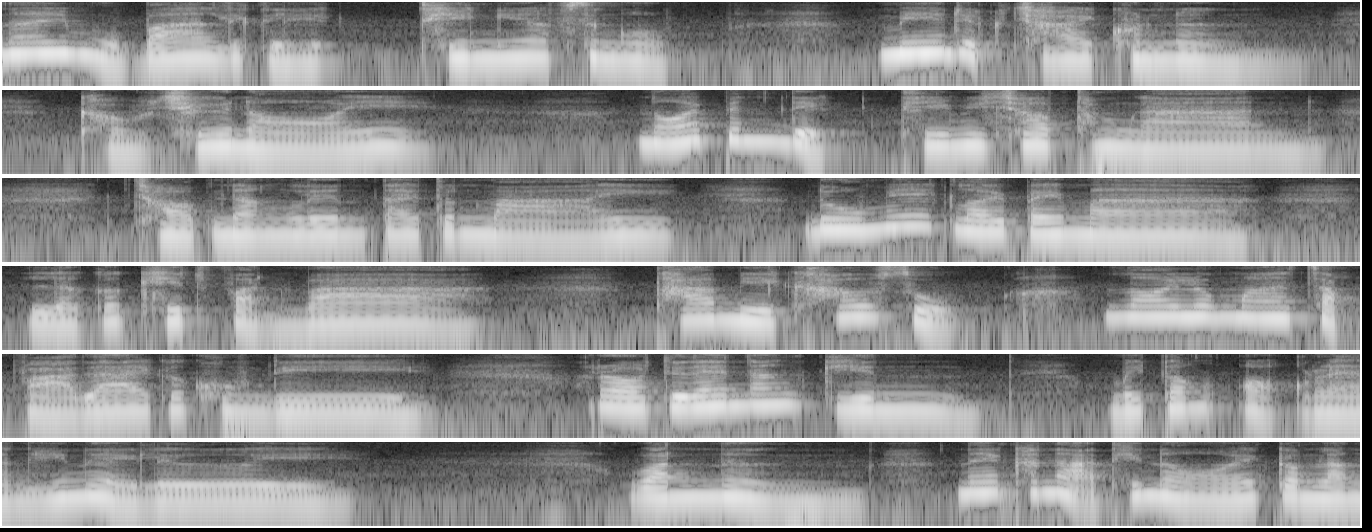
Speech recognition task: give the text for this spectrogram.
ในหมู่บ้านเล็กๆ ที่เงียบสงบ มีเด็กชายคนหนึ่ง เขาชื่อน้อย น้อยเป็นเด็กที่ไม่ชอบทำงาน ชอบนั่งเล่นใต้ต้นไม้ ดูเมฆลอยไปมา แล้วก็คิดฝันว่า ถ้ามีข้าวสุกลอยลงมาจากฟ้าได้ก็คงดี เราจะได้นั่งกิน ไม่ต้องออกแรงให้เหนื่อยเลย วันหนึ่ง ในขณะที่น้อยกำลัง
